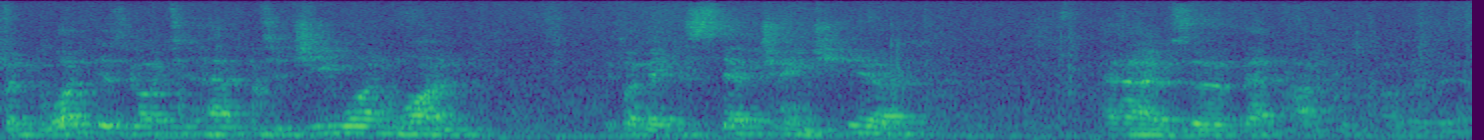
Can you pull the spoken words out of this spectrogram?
but what is going to happen to G11 if I make a step change here and I observe that output over there?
